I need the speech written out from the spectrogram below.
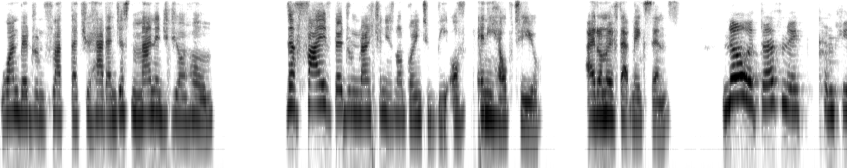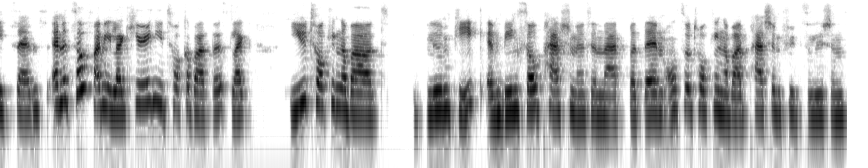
one bedroom flat that you had and just manage your home the five bedroom mansion is not going to be of any help to you I don't know if that makes sense. No, it does make complete sense. And it's so funny, like hearing you talk about this, like you talking about Bloom Peak and being so passionate in that, but then also talking about Passion Fruit Solutions.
